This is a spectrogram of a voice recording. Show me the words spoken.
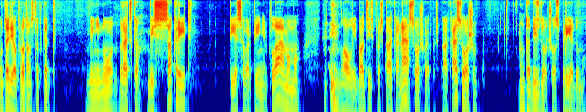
Un tad jau, protams, tad, kad viņi no, redz, ka viss sakrīt, tiesa var pieņemt lēmumu, laulību atzīst par spēkā nēsošu vai par spēkā esošu, un tad izdot šo spriedumu.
